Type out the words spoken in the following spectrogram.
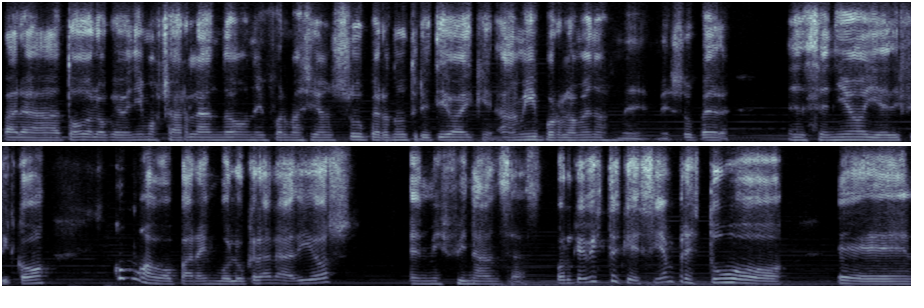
para todo lo que venimos charlando, una información súper nutritiva y que a mí por lo menos me, me súper enseñó y edificó. ¿Cómo hago para involucrar a Dios en mis finanzas? Porque viste que siempre estuvo eh,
